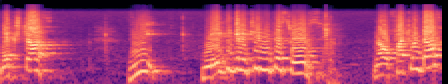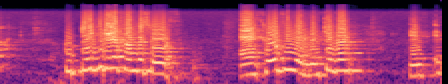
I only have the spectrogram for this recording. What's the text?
next task we make the connection with the source now first one task to take the data from the source and source is adventure work. In, in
